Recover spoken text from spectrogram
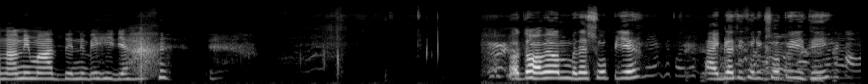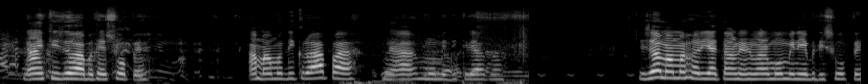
નાની માં હાથ বেহি ગયા તો હવે અમે બધા સોંપીએ આગળથી થોડીક સોંપી લીધી ને અહીંથી જો આ બધા સોંપે આ મામો દીકરો આપા ને આ મમ્મી દીકરી આપા જો મામા હરિયા તાણે મારા મમ્મીને એ બધી સોંપે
